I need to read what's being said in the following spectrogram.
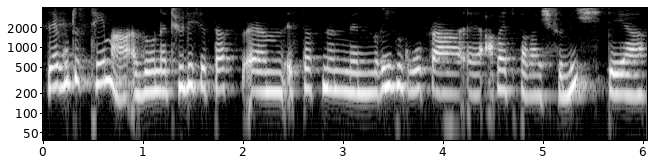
sehr gutes Thema. Also natürlich ist das, ähm, ist das ein, ein riesengroßer äh, Arbeitsbereich für mich, der,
